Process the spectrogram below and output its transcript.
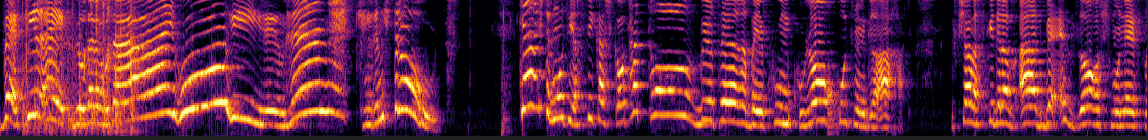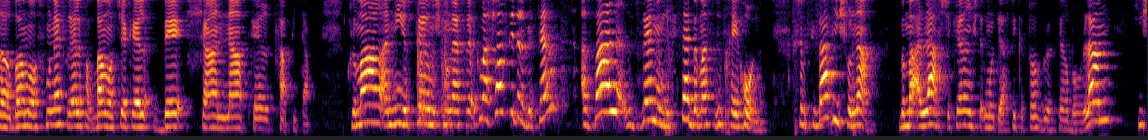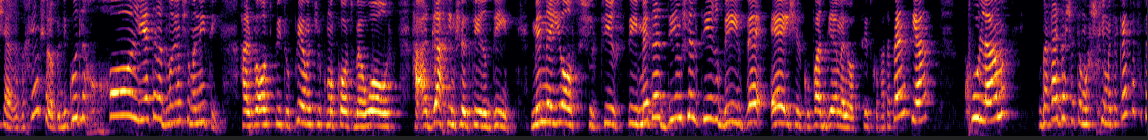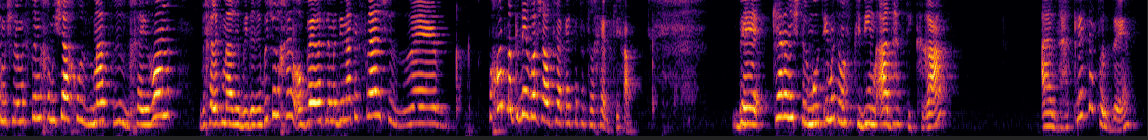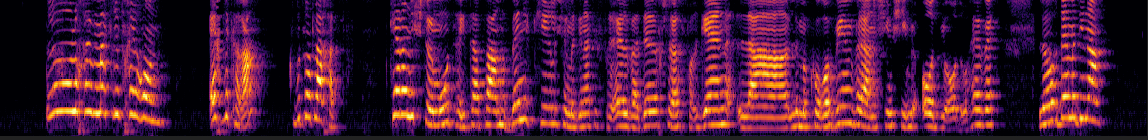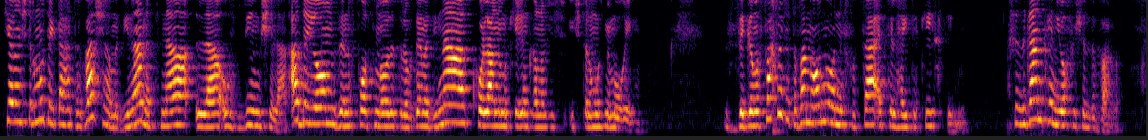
וטיר אס, גבירותיי ורבותיי, הוא היא הם הן קרן השתלמות. קרן השתלמות היא אפיק ההשקעות הטוב ביותר ביקום כולו, חוץ ממגרעה אחת. אפשר להפקיד אליו עד באזור ה-18,400 שקל בשנה פר קפיטה. כלומר, אני יותר מ-18,000, כלומר אפשר להפקיד אליו יותר, אבל זה ממוסה במס רווחי הון. עכשיו, סיבה הראשונה במעלה שקרן השתלמות היא האפיק הטוב ביותר בעולם, היא שהרווחים שלו, בניגוד לכל יתר הדברים שמניתי, הלוואות P2P המצ'וקמקות בוורסט, האג"חים של טיר D, מניות של טיר C, מדדים של טיר B ו-A של קופת גמל להוציא תקופת הפנסיה, כולם ברגע שאתם מושכים את הכסף אתם משלמים 25% מס רווחי הון וחלק מהריבית הריבית שלכם עוברת למדינת ישראל שזה פחות מגניב מאשר כשהכסף אצלכם, סליחה. בקרן השתלמות אם אתם מפקידים עד התקרה אז הכסף הזה לא, לא חייב מס רווחי הון. איך זה קרה? קבוצות לחץ. קרן השתלמות הייתה פעם הבן יקיר לי של מדינת ישראל והדרך שלה לפרגן למקורבים ולאנשים שהיא מאוד מאוד אוהבת, לעובדי מדינה. קרן השתלמות הייתה הטבה שהמדינה נתנה לעובדים שלה. עד היום זה נפוץ מאוד אצל עובדי מדינה, כולנו מכירים קרנות השתלמות ממורים. זה גם הפך להיות הטבה מאוד מאוד נפוצה אצל הייטקיסטים, שזה גם כן יופי של דבר.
